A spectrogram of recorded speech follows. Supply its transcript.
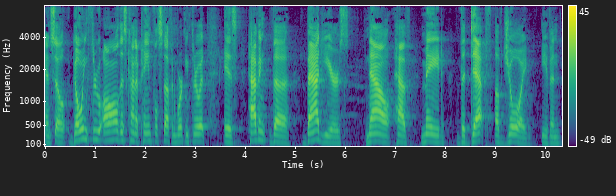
And so, going through all this kind of painful stuff and working through it is having the bad years now have made the depth of joy even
